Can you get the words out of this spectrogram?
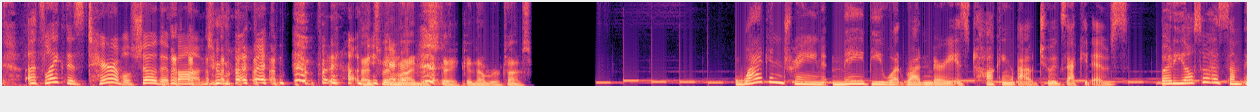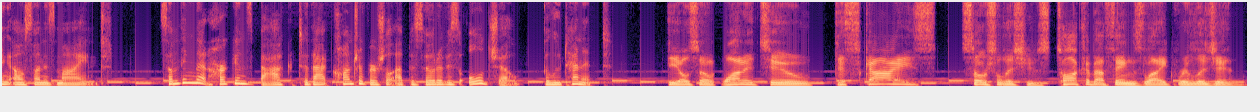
it's like this terrible show that bombed. Put it on That's the been air. my mistake a number of times. Wagon Train may be what Roddenberry is talking about to executives, but he also has something else on his mind. Something that harkens back to that controversial episode of his old show, The Lieutenant. He also wanted to disguise social issues, talk about things like religion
